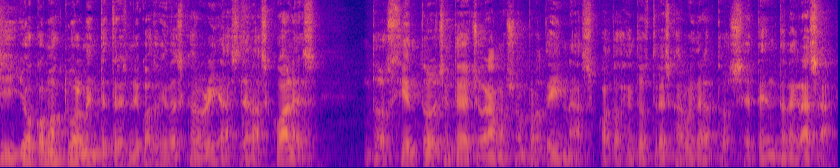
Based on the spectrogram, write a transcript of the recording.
Si yo como actualmente 3.400 calorías, de las cuales 288 gramos son proteínas, 403 carbohidratos, 70 de grasa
